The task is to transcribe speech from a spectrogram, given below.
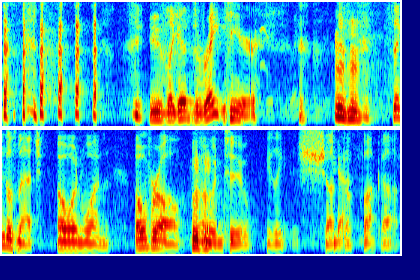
He was like, it's right here. Mm-hmm. Singles match, 0 and 1. Overall, 0 and 2. He's like, shut Yeah. the fuck up.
